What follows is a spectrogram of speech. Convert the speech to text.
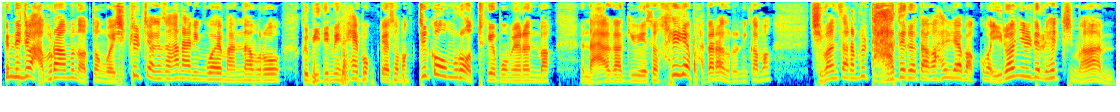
근데 이제 아브라함은 어떤 거예요? 17장에서 하나님과의 만남으로 그 믿음이 회복돼서 막 뜨거움으로 어떻게 보면은 막 나아가기 위해서 할례 받아라 그러니까 막 집안 사람들 다 데려다가 할례 받고 막 이런 일들을 했지만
